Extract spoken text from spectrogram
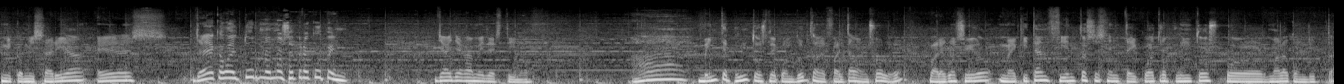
mi comisaría es... Ya he acabado el turno, no se preocupen. Ya llega mi destino. Ah, 20 puntos de conducta me faltaban solo, ¿eh? Vale, he conseguido... Me quitan 164 puntos por mala conducta.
